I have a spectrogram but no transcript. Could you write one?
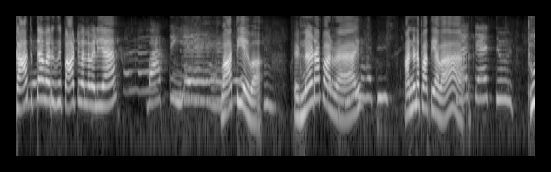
காத்து தான் வருது பாட்டு வரல வெளியே. பாத்தியே. வாத்தியேவா? என்னடா பாடுற? அண்ணனை பாத்தியாவா? தூ.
